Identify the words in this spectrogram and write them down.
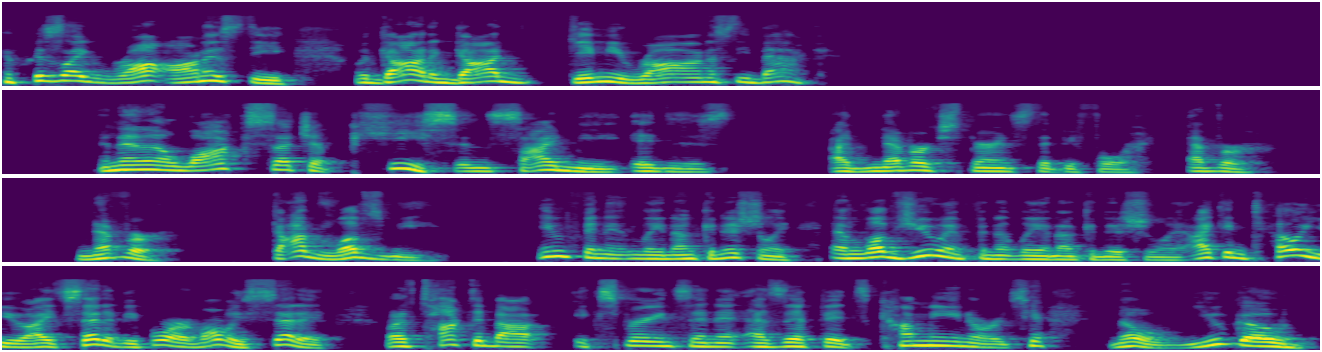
It was like raw honesty with God, and God gave me raw honesty back. And then unlocked such a peace inside me. It is, I've never experienced it before, ever. Never. God loves me infinitely and unconditionally and loves you infinitely and unconditionally. I can tell you, I said it before, I've always said it, but I've talked about experiencing it as if it's coming or it's here. No, you go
